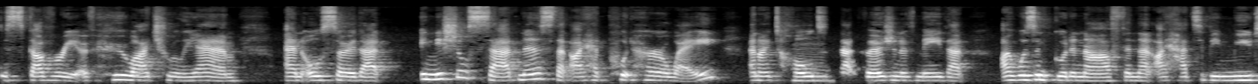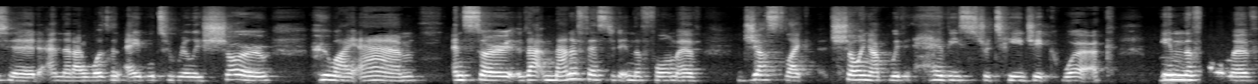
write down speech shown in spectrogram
discovery of who i truly am and also that initial sadness that i had put her away and I told mm. that version of me that I wasn't good enough and that I had to be muted and that I wasn't able to really show who I am. And so that manifested in the form of just like showing up with heavy strategic work mm. in the form of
